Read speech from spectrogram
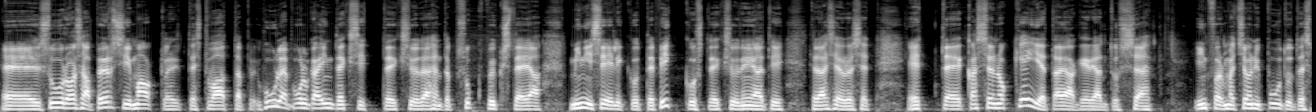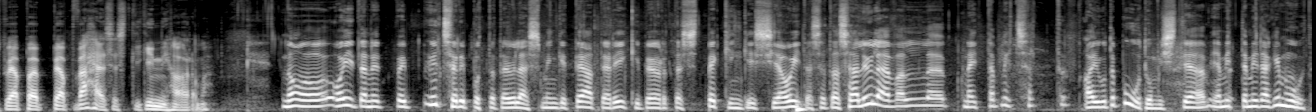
e, suur osa börsimaakleritest vaatab huulepulga indeksit, eks ju, tähendab sukkpükste ja miniseelikute pikkust, eks ju, niimoodi selle asja juures, et, et kas see on okei okay,, et ajakirjandus informatsiooni puududes peab, peab vähesestki kinni haarama? No hoida nüüd võib üldse riputada üles mingit teate riigipöördest Pekingis ja hoida seda seal üleval, näitab lihtsalt ajude puudumist ja, ja mitte midagi muud.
